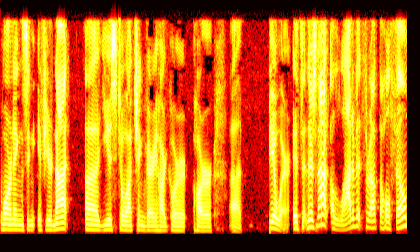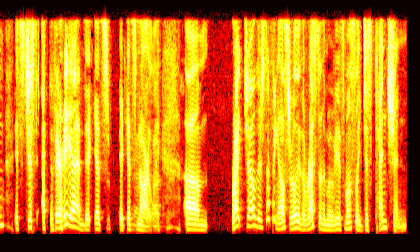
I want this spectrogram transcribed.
warnings, and if you're not uh, used to watching very hardcore horror, uh, be aware. It's there's not a lot of it throughout the whole film. It's just at the very end it gets it gets gnarly. Um, right, Joe? There's nothing else really. The rest of the movie, it's mostly just tension.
